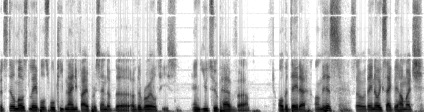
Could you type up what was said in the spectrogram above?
but still most labels will keep 95% of the of the royalties. And YouTube have uh, all the data on this, so they know exactly how much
